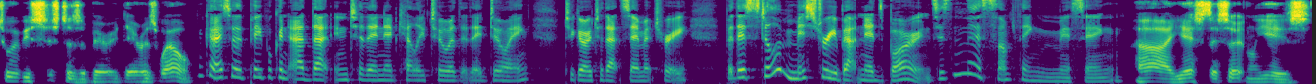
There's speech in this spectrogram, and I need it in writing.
two of his sisters are buried there as well. Okay, so people can add that into their Ned Kelly tour that they're doing to go to that cemetery. But there's still a mystery about Ned's bones. Isn't there something missing? Ah, yes, there certainly is.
